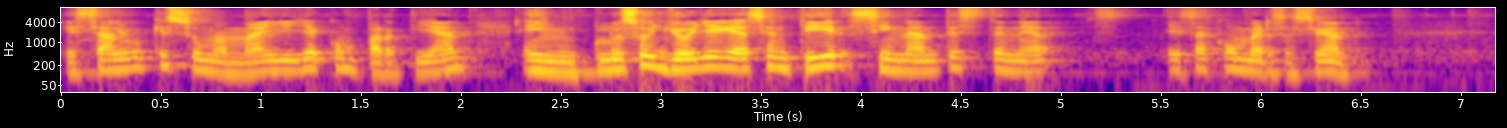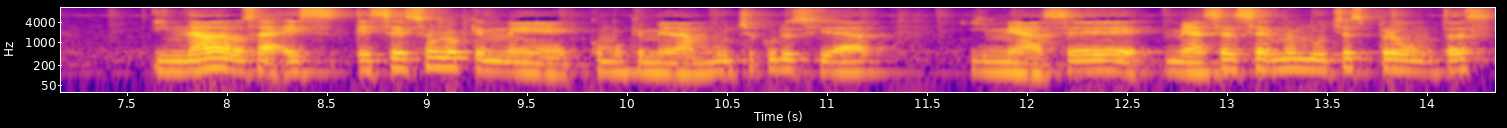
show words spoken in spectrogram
es algo que su mamá y ella compartían e incluso yo llegué a sentir sin antes tener esa conversación. Y nada, o sea, es, es eso lo que me, como que me da mucha curiosidad y me hace, me hace hacerme muchas preguntas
